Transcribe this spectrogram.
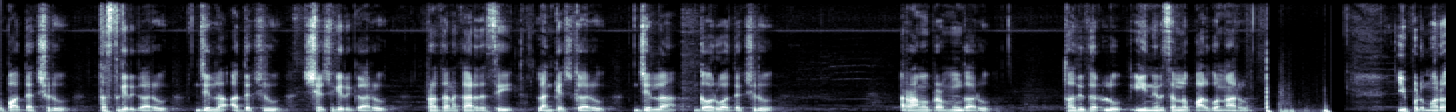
ఉపాధ్యక్షుడు దస్తగిరి గారు జిల్లా అధ్యక్షుడు శేషగిరి గారు ప్రధాన కార్యదర్శి లంకేష్ గారు జిల్లా గౌరవ అధ్యక్షుడు రామబ్రహ్మం గారు తదితరులు ఈ నిరసనలో పాల్గొన్నారు. ఇప్పుడు మరో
